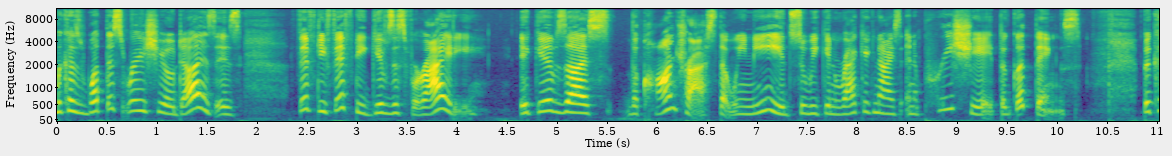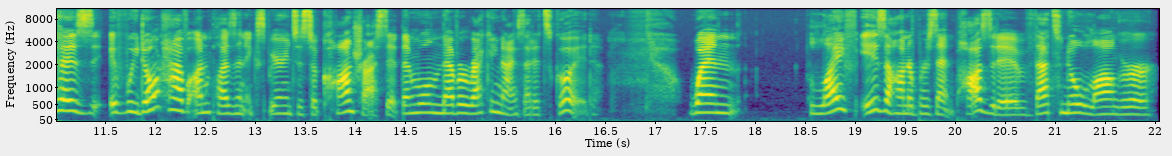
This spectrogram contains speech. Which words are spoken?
Because what this ratio does is 50 50 gives us variety. It gives us the contrast that we need so we can recognize and appreciate the good things. Because if we don't have unpleasant experiences to contrast it, then we'll never recognize that it's good. When life is 100% positive, that's no longer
